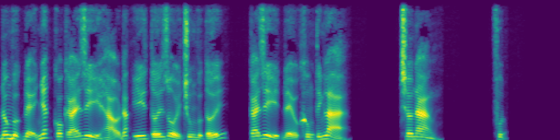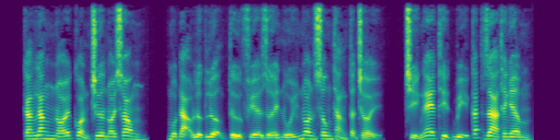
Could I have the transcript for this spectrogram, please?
đông vực đệ nhất có cái gì hảo đắc ý tới rồi trung vực tới, cái gì đều không tính là. Chờ nàng. Phụt. Càng lăng nói còn chưa nói xong, một đạo lực lượng từ phía dưới núi non sông thẳng tận trời, chỉ nghe thịt bị cắt ra thanh âm,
